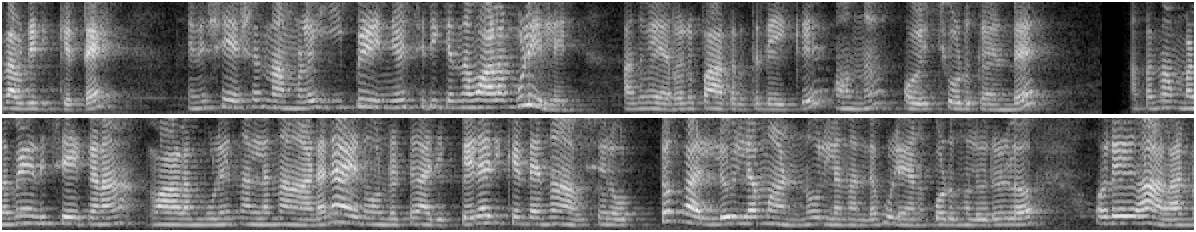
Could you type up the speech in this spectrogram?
അത് അവിടെ ഇരിക്കട്ടെ. അതിന് ശേഷം നമ്മൾ ഈ പിഴിഞ്ഞ് വെച്ചിരിക്കുന്ന വാളംപുളി ഇല്ലേ അത് വേറൊരു പാത്രത്തിലേക്ക് ഒന്ന് ഒഴിച്ചു കൊടുക്കുന്നുണ്ട് അപ്പം നമ്മൾ മേടിച്ചേക്കണ വാളംപുളി നല്ല നാടനായതുകൊണ്ടിട്ട് അരിപ്പയിൽ അരിക്കേണ്ടതെന്ന് ആവശ്യമില്ല. ഒട്ടും കല്ലുമില്ല മണ്ണുമില്ല നല്ല പുളിയാണ്. കൊടുങ്ങല്ലൂരുള്ള ഒരു ആളാണ്ട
